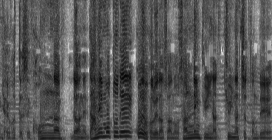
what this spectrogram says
いや、よかったですね。こんな、だからね、ダメ元で声をかけたんですよ。あの、3連休にな、急になっちゃったんで、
